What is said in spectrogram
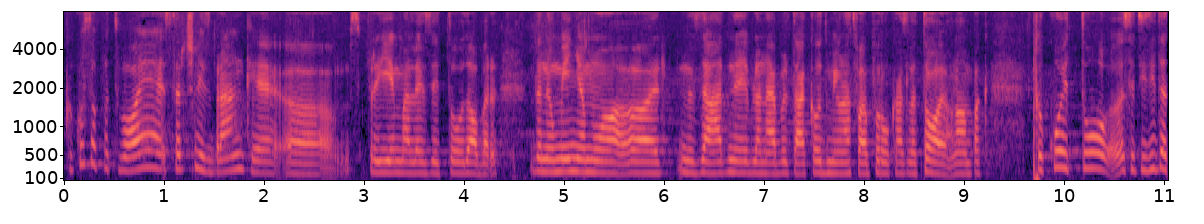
kako so pa tvoje srčne izbranke uh, sprejemale zdaj to dobro? Da ne omenjamo, uh, na zadnje je bila najbolj taka odmevna tvoja poroka z Latojo, no? ampak kako je to, se ti zdi, da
